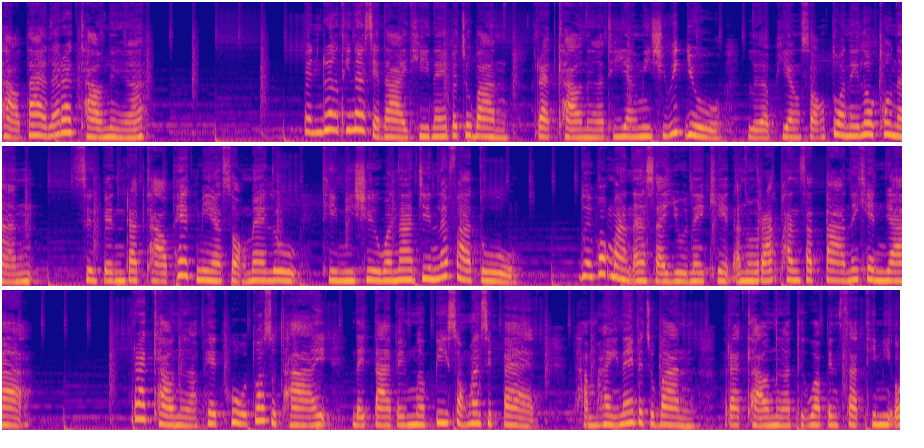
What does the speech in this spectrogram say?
ขาวใต้และแรดขาวเหนือ เป็นเรื่องที่น่าเสียดายที่ในปัจจุบัน แรดขาวเหนือที่ยังมีชีวิตอยู่ เหลือเพียงสองตัวในโลกเท่านั้น ซึ่งเป็นแรดขาวเพศเมียสองแม่ลูก ที่มีชื่อว่านาจินและฟาตู โดยพวกมันอาศัยอยู่ในเขตอนุรักษ์พันธุ์สัตว์ป่าในเคนยาแรดขาวเหนือเพศผู้ตัวสุดท้าย ได้ตายไปเมื่อปี 2018 ทำให้ในปัจจุบัน แรดขาวเหนือถือว่าเป็นสัตว์ที่มีโอ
